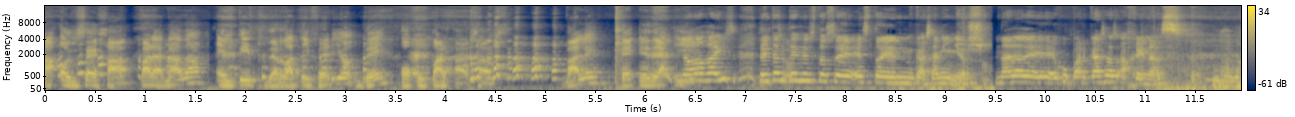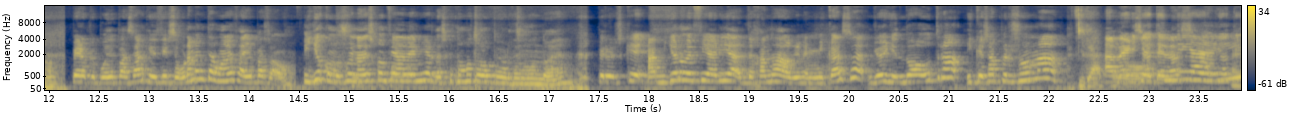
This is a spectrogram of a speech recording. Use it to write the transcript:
aconseja para nada el tip de ratiferio de ocupar casas. ¿Vale? Eh, eh, de aquí. No hagáis, no intentéis esto, se- esto en casa, niños. Nada de ocupar casas ajenas. No, no. Pero que puede pasar, quiero decir, seguramente alguna vez haya pasado. Y yo, como soy una desconfiada de mierda, es que tengo todo lo peor del mundo, ¿eh? Pero es que a mí yo no me dejando a alguien en mi casa, yo yendo a otra y que esa persona. Ya, A ver, yo te das tendría, yo pero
